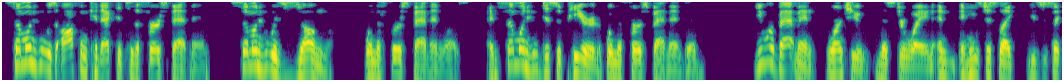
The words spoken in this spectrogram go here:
Someone who was often connected to the first Batman. Someone who was young when the first Batman was. And someone who disappeared when the first Batman did. You were Batman, weren't you, Mr. Wayne? And, and he's just like, he's just like,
